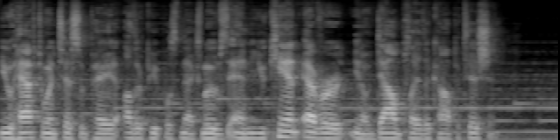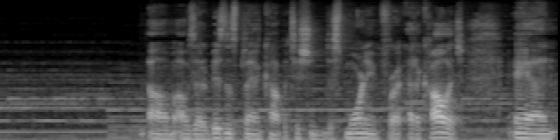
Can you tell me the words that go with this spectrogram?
You have to anticipate other people's next moves, and you can't ever you know downplay the competition. Um, I was at a business plan competition this morning for, at a college, and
